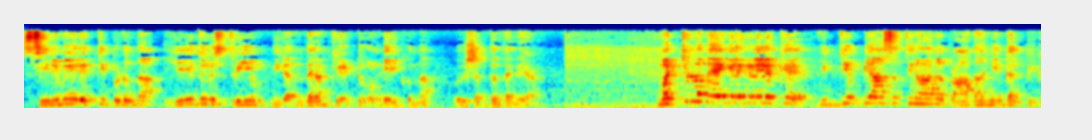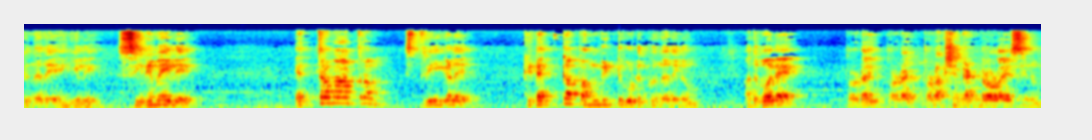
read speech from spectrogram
സിനിമയിൽ എത്തിപ്പെടുന്ന ഏതൊരു സ്ത്രീയും നിരന്തരം കേട്ടുകൊണ്ടിരിക്കുന്ന ഒരു ശബ്ദം തന്നെയാണ്. മറ്റുള്ള മേഖലകളിലൊക്കെ വിദ്യാഭ്യാസത്തിനാണ് പ്രാധാന്യം കൽപ്പിക്കുന്നത് എങ്കിൽ സിനിമയിൽ എത്രമാത്രം സ്ത്രീകൾ കിടക്ക പങ്കിട്ട് കൊടുക്കുന്നതിനും അതുപോലെ പ്രൊഡക്ഷൻ കൺട്രോളേഴ്സിനും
